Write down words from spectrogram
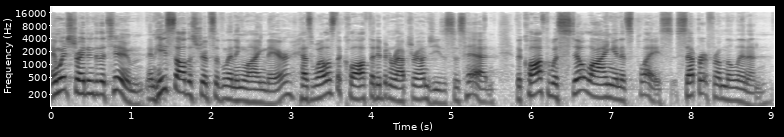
and went straight into the tomb. And he saw the strips of linen lying there, as well as the cloth that had been wrapped around Jesus' head. The cloth was still lying in its place, separate from the linen.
